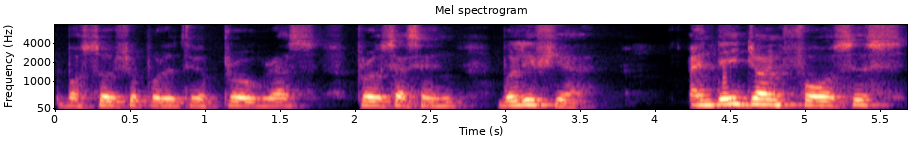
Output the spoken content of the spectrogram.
about social political progress process in Bolivia. And they joined forces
